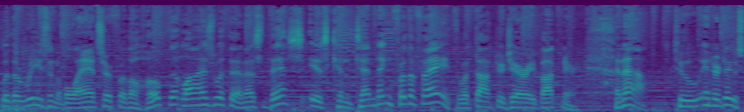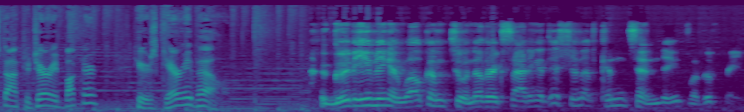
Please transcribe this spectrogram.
With a reasonable answer for the hope that lies within us, this is Contending for the Faith with Dr. Jerry Buckner. And now, to introduce Dr. Jerry Buckner, here's Gary Bell. Good evening and welcome to another exciting edition of Contending for the Faith.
